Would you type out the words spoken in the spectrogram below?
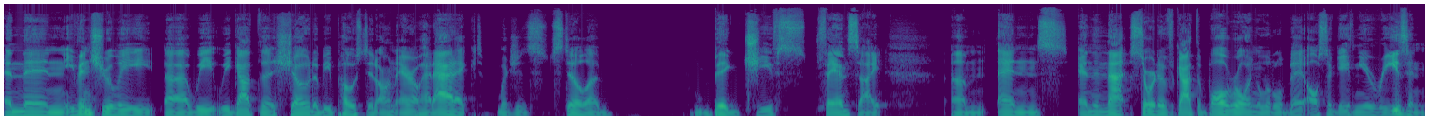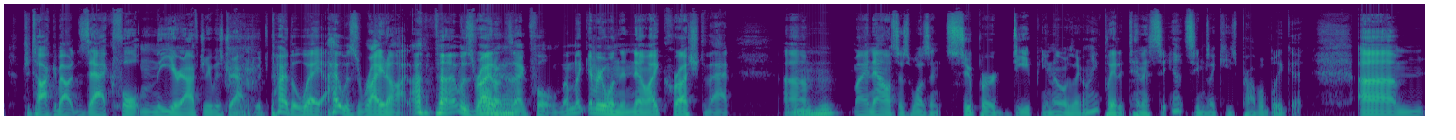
and then eventually uh, we we got the show to be posted on Arrowhead Addict, which is still a big Chiefs fan site. Um, and and then that sort of got the ball rolling a little bit. Also gave me a reason to talk about Zach Fulton the year after he was drafted. Which, by the way, I was right on. I, I was right oh, on yeah. Zach Fulton. I'm like everyone to know. I crushed that. Um, mm-hmm. My analysis wasn't super deep. You know, I was like, oh, he played at Tennessee. It seems like he's probably good. Um,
